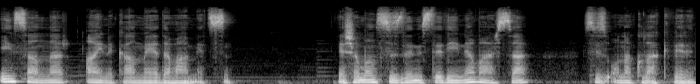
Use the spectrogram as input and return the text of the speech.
insanlar aynı kalmaya devam etsin. Yaşamanın sizden istediği ne varsa siz ona kulak verin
